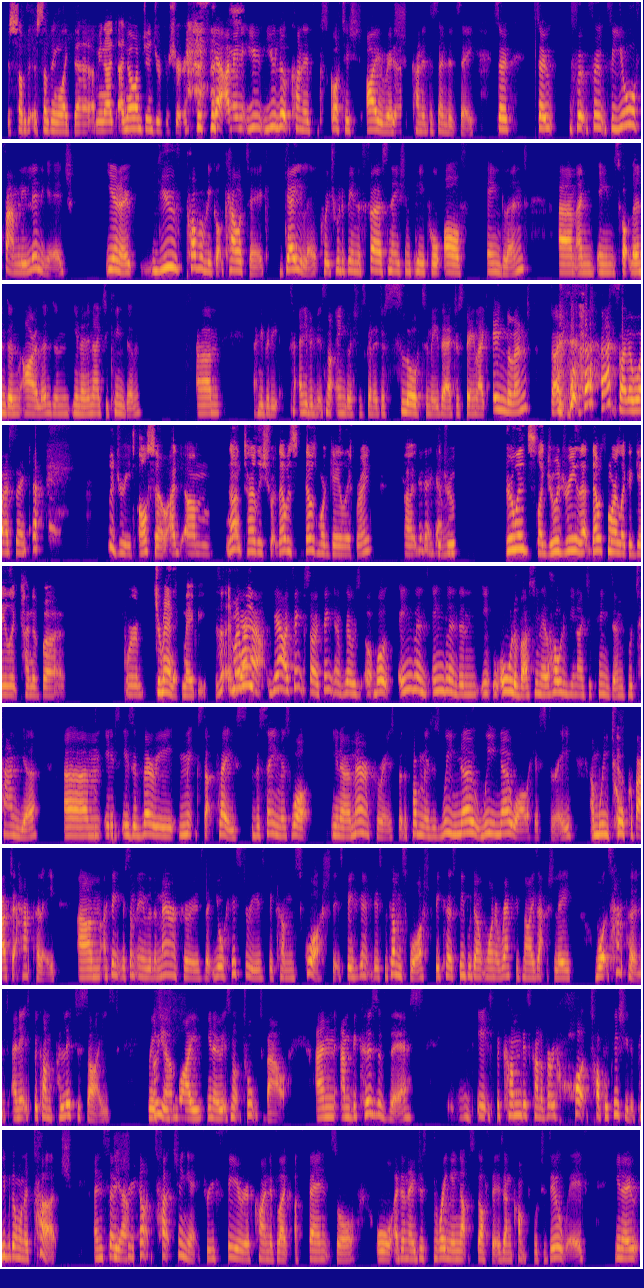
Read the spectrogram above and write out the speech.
Something something like that. I mean i, I know i'm ginger for sure. Yeah i mean you you look kind of scottish irish yeah. kind of descendancy. So so for, for for your family lineage you know you've probably got celtic gaelic which would have been the first nation people of england um, and in scotland and ireland and you know the united kingdom um, anybody anybody that's not English is going to just slaughter me there, just being like England. So that's like the worst thing. Druidry also. I um not entirely sure. That was that was more Gaelic, right? Uh, the Dru- Druids, like Druidry. That that was more like a Gaelic kind of uh or Germanic, maybe. That, am I yeah, right? Yeah, I think so. I think there was well, England, England, and all of us, you know, the whole of the United Kingdom, Britannia, um, is is a very mixed up place. The same as what you know America is, but the problem is, is we know we know our history and we talk yeah. about it happily. Um, I think there's something with America is that your history has become squashed. It's become it's become squashed because people don't want to recognize actually what's happened, and it's become politicized, which oh, yeah. is why you know it's not talked about. And and because of this, it's become this kind of very hot topic issue that people don't want to touch and so yeah. through not touching it through fear of kind of like offense or or I don't know, just bringing up stuff that is uncomfortable to deal with, you know,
